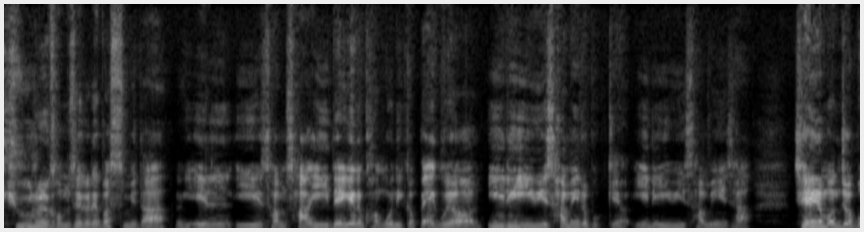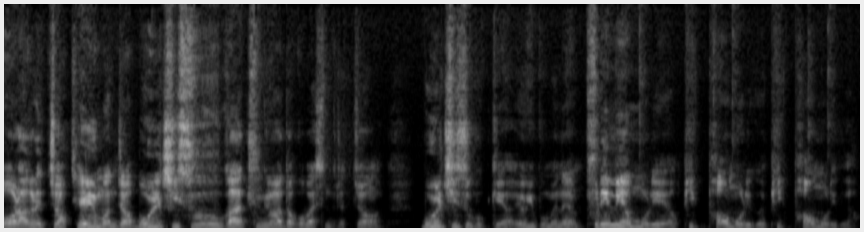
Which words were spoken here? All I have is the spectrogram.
귤을 검색을 해봤습니다. 여기 1, 2, 3, 4, 2, 4개는 광고니까 빼고요. 1위, 2위, 3위를 볼게요. 1위, 2위, 3위. 자, 제일 먼저 뭐라 그랬죠? 제일 먼저 몰 지수가 중요하다고 말씀드렸죠. 몰 지수 볼게요. 여기 보면은 프리미엄 몰이에요. 빅파워 몰이고요. 빅파워 몰이고요.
